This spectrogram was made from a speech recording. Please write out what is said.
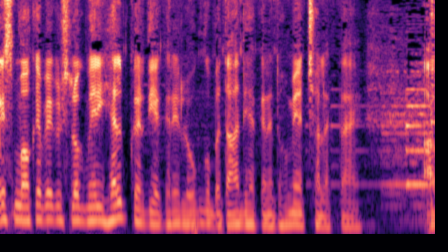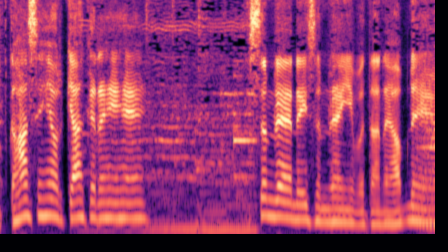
इस मौके पे कुछ लोग मेरी हेल्प कर दिया करें लोगों को बता दिया करें तो हमें अच्छा लगता है। आप कहाँ से हैं और क्या कर रहे हैं? सुन रहे हैं नहीं सुन रहे हैं ये बताना है आपने।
